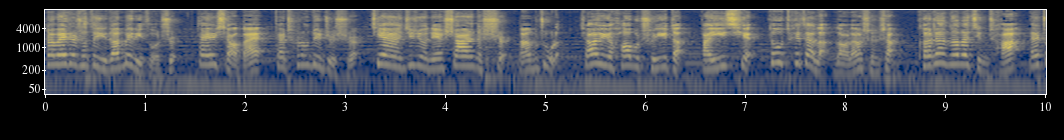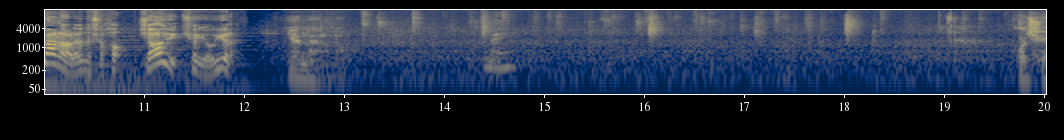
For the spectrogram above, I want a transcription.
认为这是自己的魅力所致。但与小白在车中对峙时，见九九年杀人的事瞒不住了，小雨毫不迟疑的把一切都推在了老梁身上。可正等到警察来抓老梁的时候，小雨却犹豫了。烟买了吗？没。我去。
